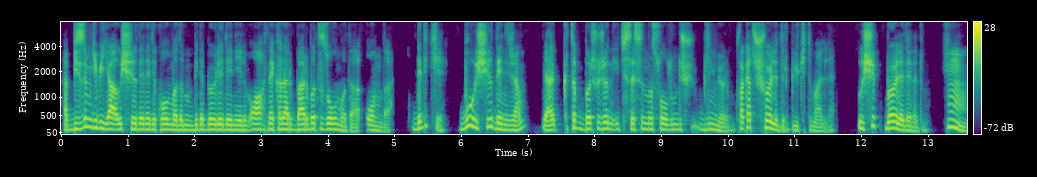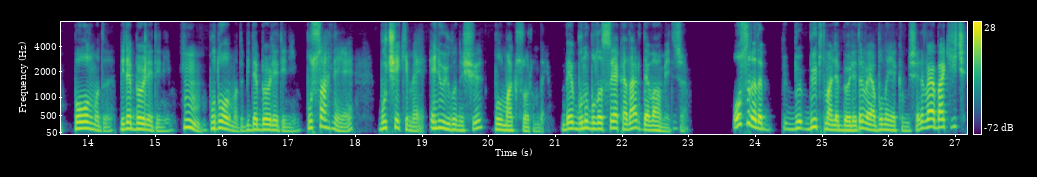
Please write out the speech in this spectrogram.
Ha bizim gibi ya ışığı denedik olmadı mı bir de böyle deneyelim ah ne kadar berbatız olmadı onda. Dedi ki bu ışığı deneyeceğim. Yani tabii Barış Hoca'nın iç sesinin nasıl olduğunu düş- bilmiyorum. Fakat şöyledir büyük ihtimalle. Işık böyle denedim. Hmm, bu olmadı. Bir de böyle deneyeyim. Hmm, bu da olmadı. Bir de böyle deneyeyim. Bu sahneye, bu çekime en uygun ışığı bulmak zorundayım. Ve bunu bulasıya kadar devam edeceğim. O sırada büyük ihtimalle böyledir veya buna yakın bir şeydir. Veya belki hiç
